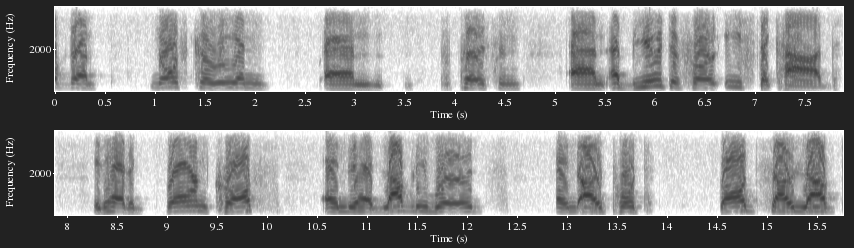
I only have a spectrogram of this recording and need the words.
of the North Korean um, person um, a beautiful Easter card. It had a brown cross and it had lovely words, and I put, God so loved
